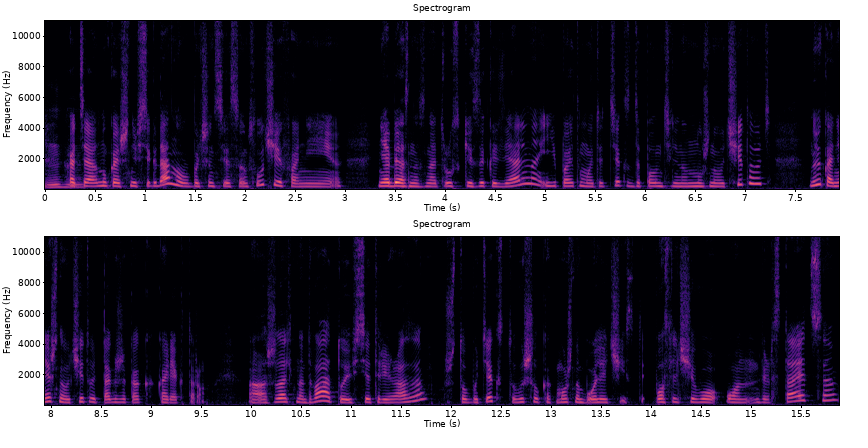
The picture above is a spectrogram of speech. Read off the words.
Угу. Хотя, ну, конечно, не всегда, но в большинстве своем случаев они не обязаны знать русский язык идеально, и поэтому этот текст дополнительно нужно нужно учитывать. Ну и, конечно, учитывать так же, как корректором. А, желательно два, а то и все три раза, чтобы текст вышел как можно более чистый. После чего он верстается,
